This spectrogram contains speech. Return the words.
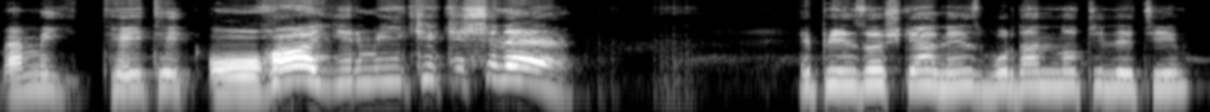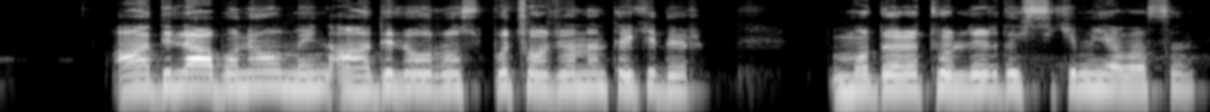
Ben bir tey tey... Oha 22 kişi ne? Hepiniz hoş geldiniz. Buradan not ileteyim. Adil'e abone olmayın. Adil orospu çocuğunun tekidir. Moderatörleri de sikimi yalasın.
